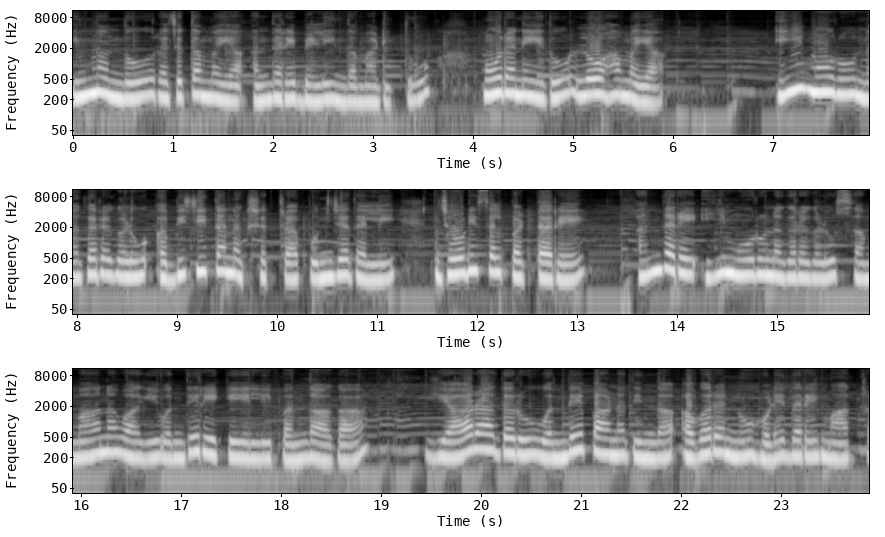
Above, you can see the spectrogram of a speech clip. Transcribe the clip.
ಇನ್ನೊಂದು ರಜತಮಯ, ಅಂದರೆ ಬೆಳ್ಳಿಯಿಂದ ಮಾಡಿದ್ದು. ಮೂರನೆಯದು ಲೋಹಮಯ. ಈ ಮೂರು ನಗರಗಳು ಅಭಿಜಿತ ನಕ್ಷತ್ರ ಪುಂಜದಲ್ಲಿ ಜೋಡಿಸಲ್ಪಟ್ಟರೆ, ಅಂದರೆ ಈ ಮೂರು ನಗರಗಳು ಸಮಾನವಾಗಿ ಒಂದೇ ರೇಖೆಯಲ್ಲಿ ಬಂದಾಗ, ಯಾರಾದರೂ ಒಂದೇ ಬಾಣದಿಂದ ಅವರನ್ನು ಹೊಡೆದರೆ ಮಾತ್ರ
